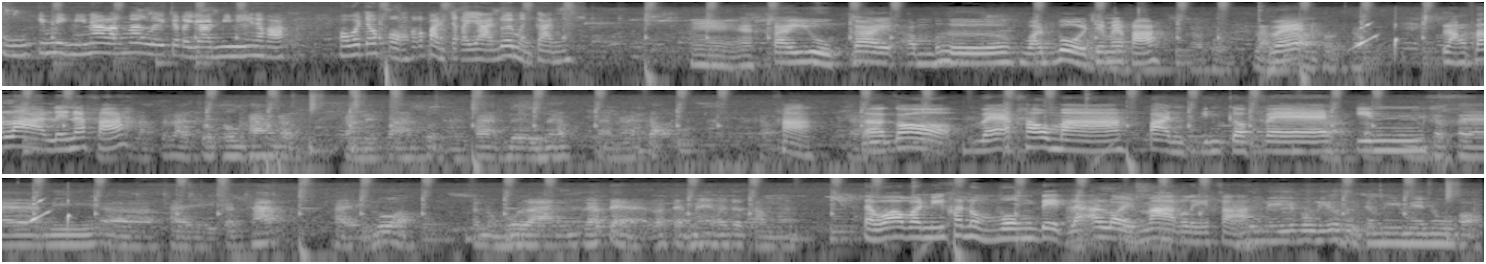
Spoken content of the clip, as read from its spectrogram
โหกิมมิกนี้น่ารักมากเลยจักรยานมินินะคะ เพราะว่าเจ้าของเขาก็ปั่นจักรยานด้วยเหมือนกันแหมใครอยู่ใกล้อำเภอวัดโบสถ์ใช่ไหมคะ ครับผมหลังตแวะ ลาดสดครับหลังตลาดเลยนะคะ หลังตลาดสดตรงข้ามกับการไฟฟ้าส่วนไฟฟ้าเดิมนะครับตามร้านเก่ารับค่ะครับแล้วก็แวะเข้ามาปั่นกินกาแฟกิน มีกาแฟมีเอ่อไข่กระทะ ไข่ลวกขนมโบราณ แล้วแต่แล้วแต่แม่เขาจะทำนะแต่ว่าวันนี้ขนมวงเด็ดและอร่อยมากเลยค่ะ พรุ่งนี้พรุ่งนี้ก็ถึงจะมีเมนูของ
